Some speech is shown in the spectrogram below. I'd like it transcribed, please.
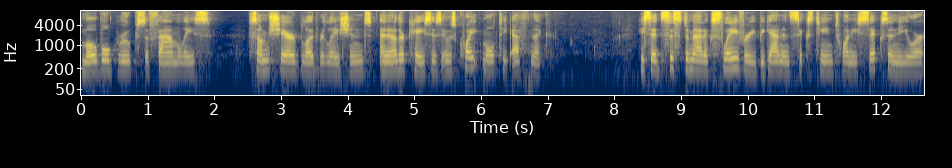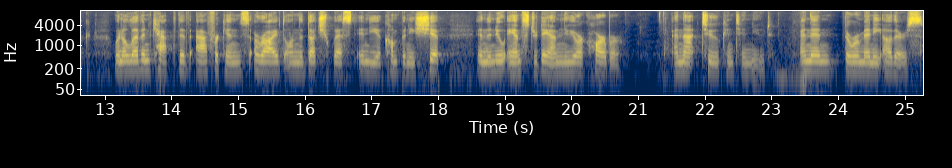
mobile groups of families, some shared blood relations, and in other cases, it was quite multi ethnic. He said systematic slavery began in 1626 in New York when 11 captive Africans arrived on the Dutch West India Company ship in the New Amsterdam, New York harbor. And that too continued. And then there were many others.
